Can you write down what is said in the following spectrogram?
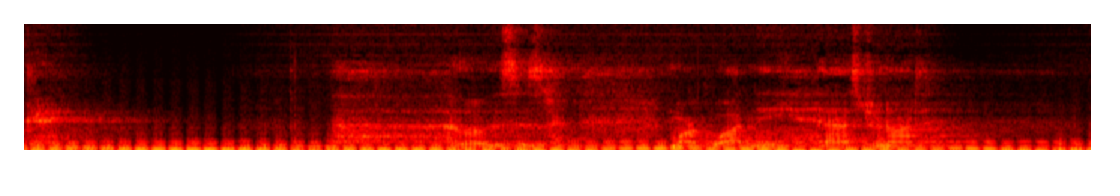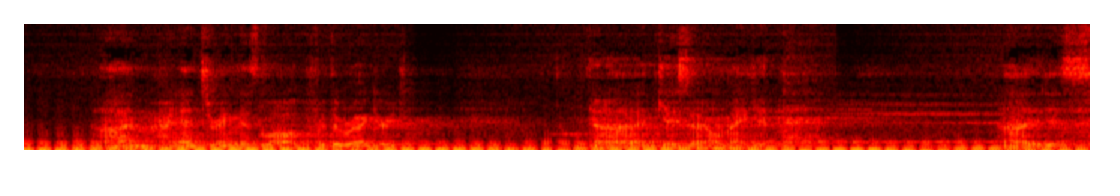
Okay. Hello, this is Mark Watney, astronaut. I'm entering this log for the record, uh, in case I don't make it. Uh, it is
